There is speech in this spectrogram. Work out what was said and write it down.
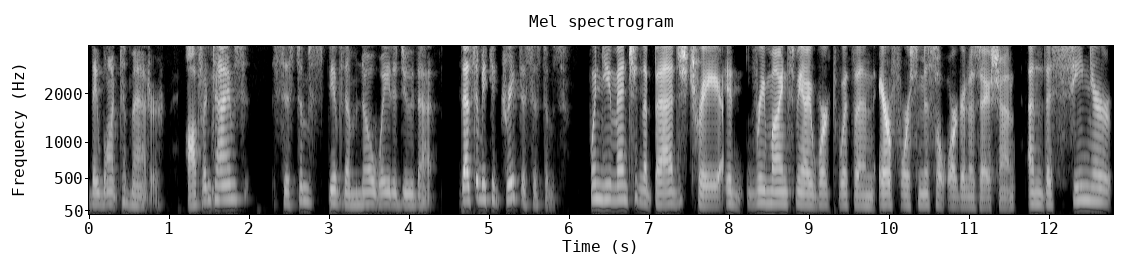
they want to matter. Oftentimes, systems give them no way to do that. That's how we can create the systems. When you mentioned the badge tree, it reminds me I worked with an Air Force missile organization, and the senior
